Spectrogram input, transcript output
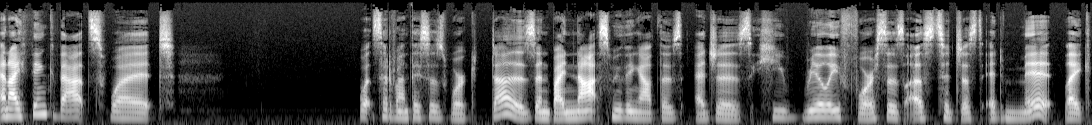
And I think that's what what Cervantes's work does. And by not smoothing out those edges he really forces us to just admit like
